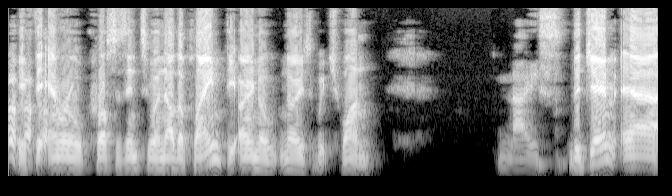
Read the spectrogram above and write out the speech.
If the emerald crosses into another plane, the owner knows which one. Nice. The gem, uh,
